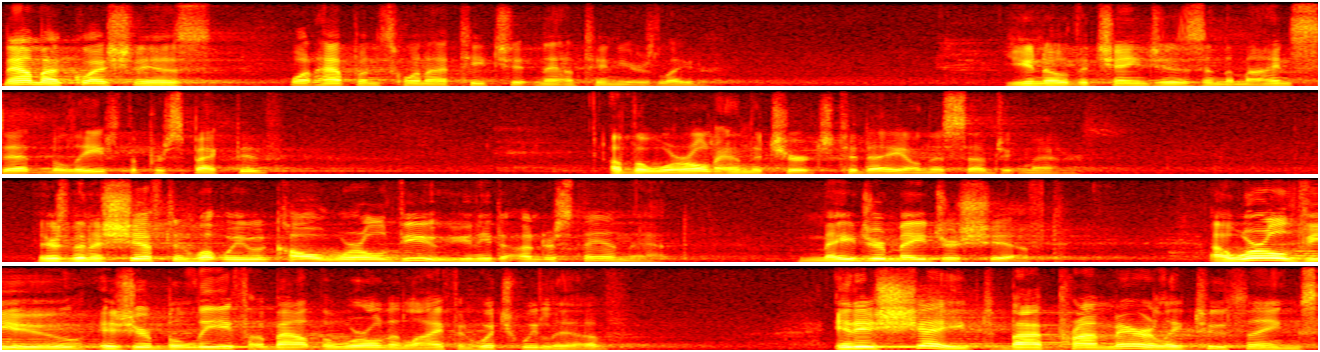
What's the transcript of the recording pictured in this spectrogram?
Now, my question is what happens when I teach it now 10 years later? You know the changes in the mindset, beliefs, the perspective of the world and the church today on this subject matter. There's been a shift in what we would call worldview. You need to understand that. Major, major shift. A worldview is your belief about the world and life in which we live. It is shaped by primarily two things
